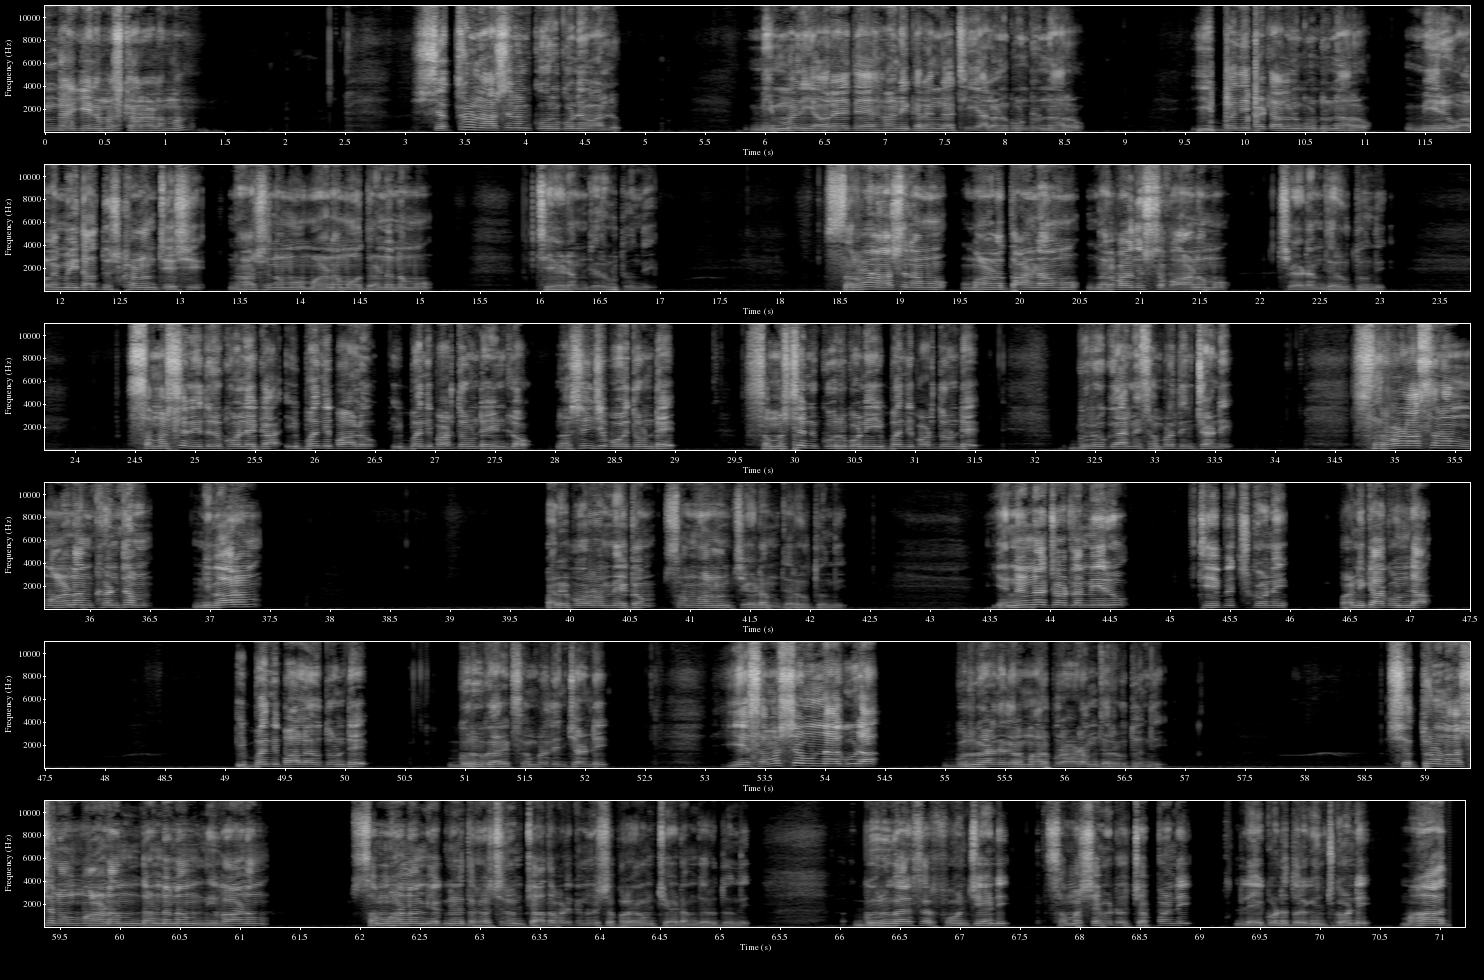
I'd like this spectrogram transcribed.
అందరికీ నమస్కారాలమ్మా. శత్రు నాశనం కోరుకునే వాళ్ళు మిమ్మల్ని ఎవరైతే హానికరంగా చేయాలనుకుంటున్నారో ఇబ్బంది పెట్టాలనుకుంటున్నారో మీరు వాళ్ళ మీద దుష్కరణం చేసి నాశనము మరణము దండనము చేయడం జరుగుతుంది. సర్వనాశనము మరణ తాండవము నర్వదుష్ట వాహనము చేయడం జరుగుతుంది. సమస్యను ఎదుర్కోలేక ఇబ్బంది పాలు ఇబ్బంది పడుతుంటే ఇంట్లో నశించిపోతుంటే సమస్యను కూరుకొని ఇబ్బంది పడుతుంటే గురువు గారిని సంప్రదించండి. సర్వనాశనం మరణం కంఠం నివారం పరిపూర్ణ మేకం సంహనం చేయడం జరుగుతుంది. ఎన్నెన్నో చోట్ల మీరు చేపించుకొని పని కాకుండా ఇబ్బంది పాలవుతుంటే గురువుగారికి సంప్రదించండి. ఏ సమస్య ఉన్నా కూడా గురుగారి దగ్గర మార్పు రావడం జరుగుతుంది. శత్రు నాశనం మరణం దండనం నివారణం సంహరణం యజ్ఞత హర్షణం చేతబడి కన్వేష ప్రయోగం చేయడం జరుగుతుంది. గురుగారికి సార్ ఫోన్ చేయండి. సమస్య ఏమిటో చెప్పండి. లేకుండా తొలగించుకోండి. మహా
